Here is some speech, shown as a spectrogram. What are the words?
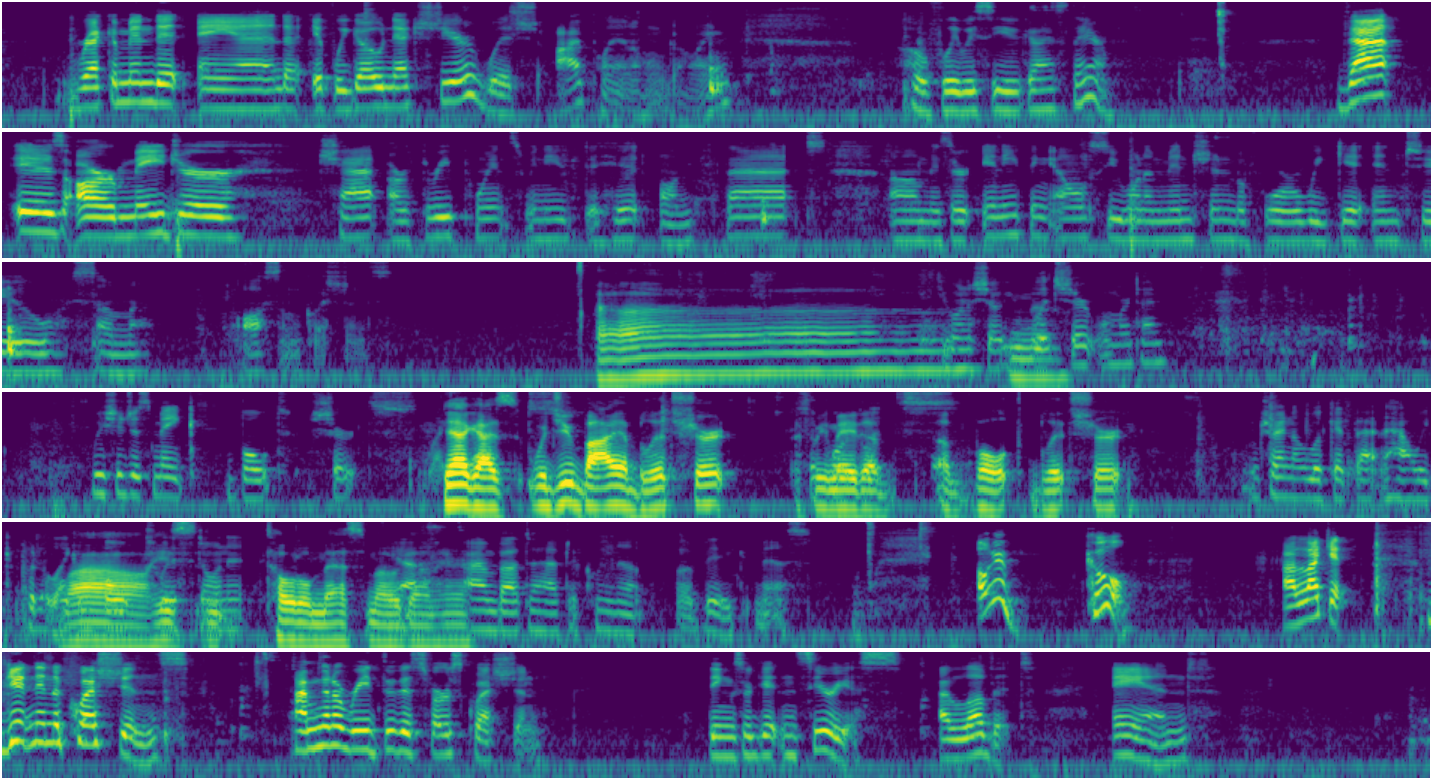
recommend it. And if we go next year, which I plan on going, hopefully we see you guys there. That is our major chat, our three points we need to hit on that. Um, is there anything else you want to mention before we get into some awesome questions? Uh, Do you want to show your no. Blitz shirt one more time? We should just make Bolt shirts. Like Yeah, guys, would you buy a Blitz shirt if we made a, a Bolt Blitz shirt? I'm trying to look at that and how we could put like a wow, bolt he's twist on it. total mess mode Yeah, down here. I'm about to have to clean up a big mess. Okay, cool. I like it. Getting into questions. I'm gonna read through this first question. Things are getting serious. I love it. And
